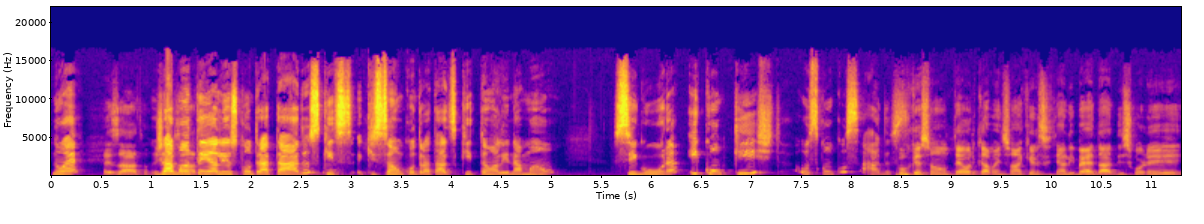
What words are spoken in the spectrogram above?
não é? Exato. Já exato. mantém ali os contratados, que, que são contratados, que estão ali na mão, segura e conquista os concursados. Porque são, teoricamente, são aqueles que têm a liberdade de escolher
